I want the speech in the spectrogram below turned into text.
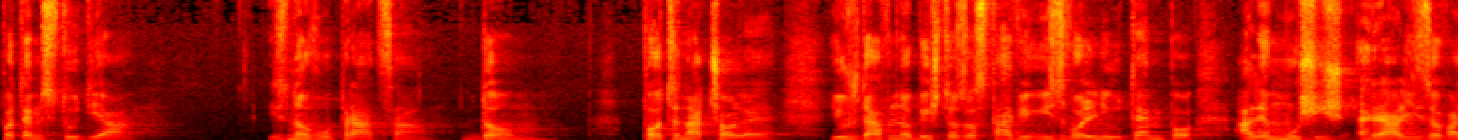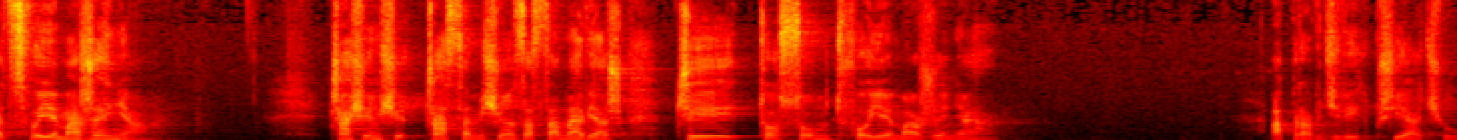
Potem studia i znowu praca, dom, pot na czole. Już dawno byś to zostawił i zwolnił tempo, ale musisz realizować swoje marzenia. Czasem się, czasem się zastanawiasz, czy to są Twoje marzenia? A prawdziwych przyjaciół,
